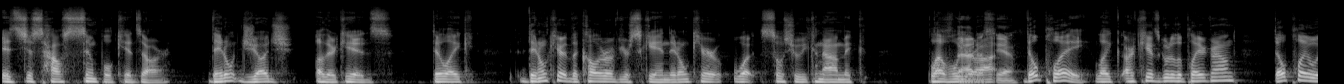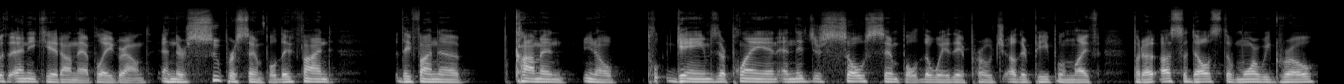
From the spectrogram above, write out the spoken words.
it's just how simple kids are. They don't judge other kids. They're like, they don't care the color of your skin. They don't care what socioeconomic level you're Status, on. yeah. They'll play. Like our kids go to the playground. they'll play with any kid on that playground, and they're super simple. They find they find a common, you know, games they're playing, and they're just so simple the way they approach other people in life. But uh, us adults, the more we grow,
